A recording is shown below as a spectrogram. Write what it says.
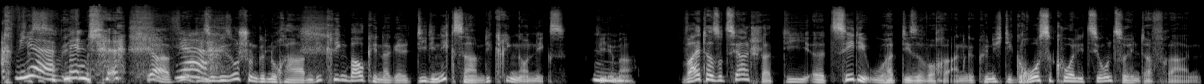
Ach, wir, Mensch. Ja, wir, ja. die sowieso schon genug haben. Die kriegen Baukindergeld. Die, die nichts haben, die kriegen auch nichts. Wie hm. immer. Weiter Sozialstaat. Die äh, CDU hat diese Woche angekündigt, die große Koalition zu hinterfragen.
